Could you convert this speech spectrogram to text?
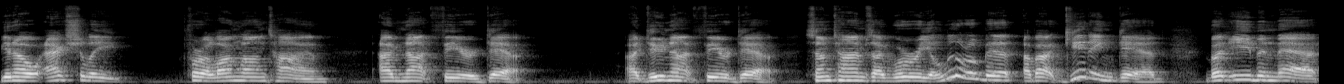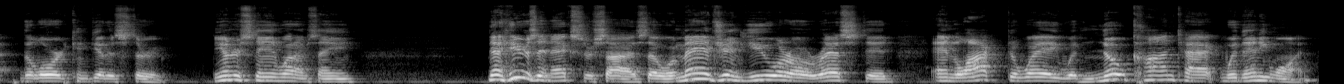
You know, actually, for a long, long time, I've not feared death. I do not fear death. Sometimes I worry a little bit about getting dead, but even that, the Lord can get us through. You understand what I'm saying? Now, here's an exercise though. Imagine you are arrested and locked away with no contact with anyone.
